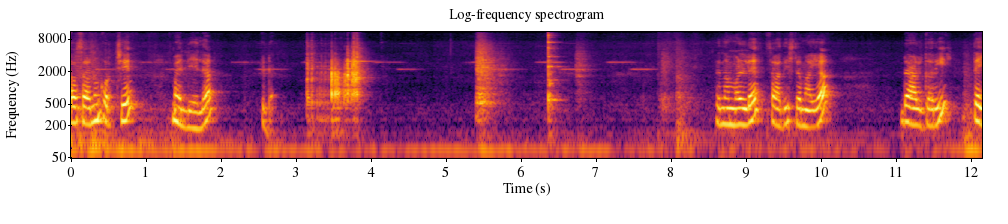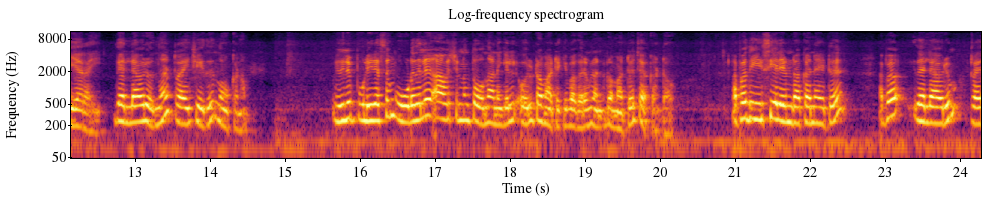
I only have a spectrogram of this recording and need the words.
അവസാനം കുറച്ച് മല്ലിയില ഇടാം. നമ്മളുടെ സ്വാദിഷ്ടമായ ഡാൽ കറി തയ്യാറായി. ഇതെല്ലാവരും ഒന്ന് ട്രൈ ചെയ്ത് നോക്കണം. ഇതിൽ പുളിരസം കൂടുതൽ ആവശ്യമെന്ന് തോന്നുകയാണെങ്കിൽ ഒരു ടൊമാറ്റോയ്ക്ക് പകരം രണ്ട് ടൊമാറ്റോ ചേർക്കാം കേട്ടോ. അപ്പോൾ ഇത് ഈസി അല്ലേ ഉണ്ടാക്കാനായിട്ട്? അപ്പോൾ ഇതെല്ലാവരും ട്രൈ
